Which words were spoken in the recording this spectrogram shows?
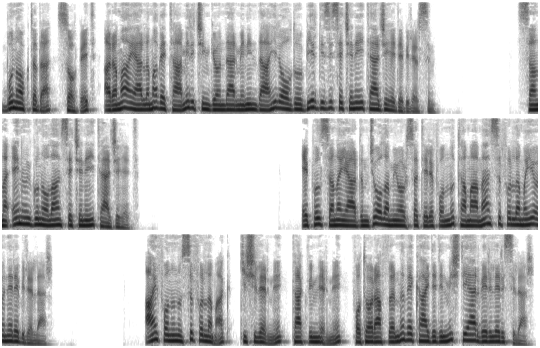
Bu noktada, sohbet, arama ayarlama ve tamir için göndermenin dahil olduğu bir dizi seçeneği tercih edebilirsin. Sana en uygun olan seçeneği tercih et. Apple sana yardımcı olamıyorsa telefonunu tamamen sıfırlamayı önerebilirler. iPhone'unu sıfırlamak, kişilerini, takvimlerini, fotoğraflarını ve kaydedilmiş diğer verileri siler.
